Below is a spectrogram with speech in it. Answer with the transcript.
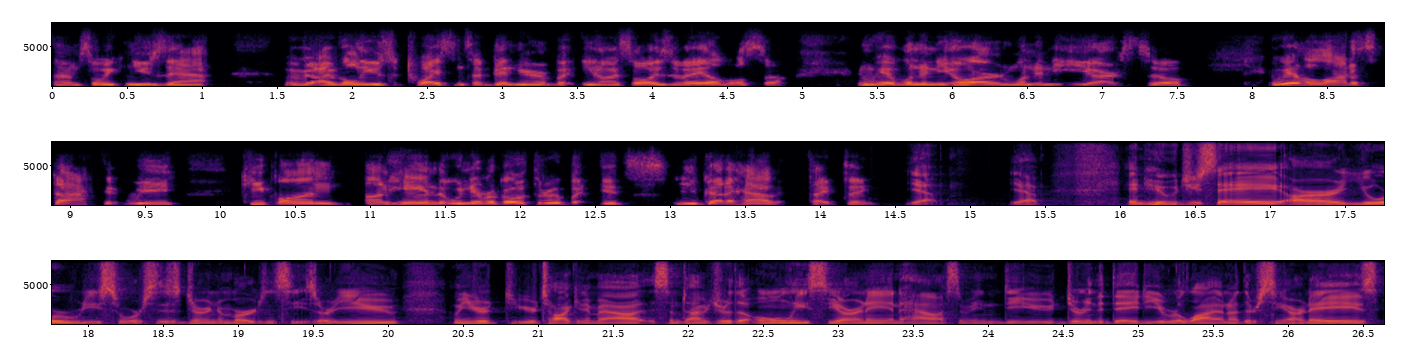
um, so we can use that. I've only used it twice since I've been here, but you know it's always available. So, and we have one in the OR and one in the ER. So, we have a lot of stock that we keep on on hand that we never go through, but it's you've got to have it type thing. Yeah. Yeah. And who would you say are your resources during emergencies? Are you I mean you're you're talking about sometimes you're the only CRNA in house. I mean, do you during the day do you rely on other CRNAs?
